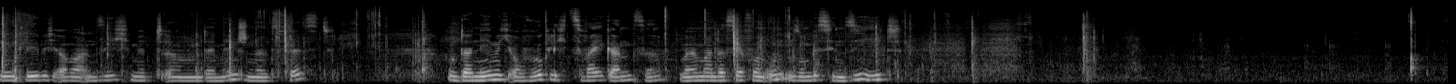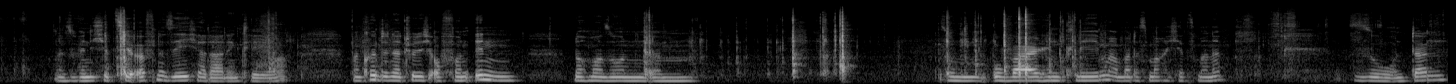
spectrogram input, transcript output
Den klebe ich aber an sich mit ähm, Dimensionals fest. Und dann nehme ich auch wirklich zwei ganze, weil man das ja von unten so ein bisschen sieht. Also wenn ich jetzt hier öffne, sehe ich ja da den Kleber. Man könnte natürlich auch von innen nochmal so ein, ähm, so ein Oval hinkleben, aber das mache ich jetzt mal nicht. So, und dann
